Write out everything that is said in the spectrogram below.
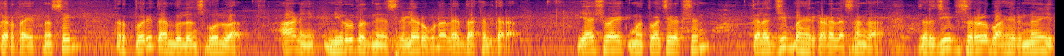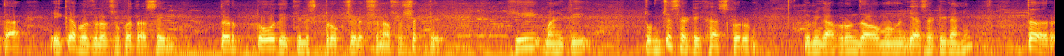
करता येत नसेल तर त्वरित ॲम्ब्युलन्स बोलवा आणि निरोतज्ञ असलेल्या रुग्णालयात दाखल करा. याशिवाय एक महत्त्वाचे लक्षण त्याला जीभ बाहेर काढायला सांगा. जर जीभ सरळ बाहेर न येता एका बाजूला झुकत असेल तर तो देखील स्ट्रोकचे लक्षण असू शकते. ही माहिती तुमच्यासाठी खास करून. तुम्ही घाबरून जावं म्हणून यासाठी नाही. तर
